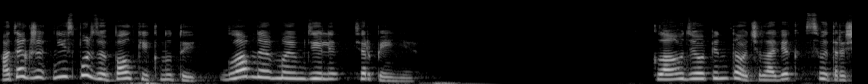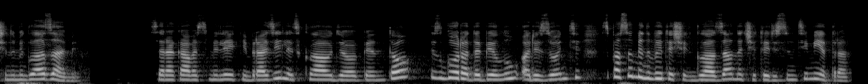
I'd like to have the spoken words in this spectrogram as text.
А также не использую палки и кнуты. Главное в моем деле – терпение. Клаудио Пинто – человек с вытаращенными глазами. 48-летний бразилец Клаудио Пинто из города Белу, Аризонте, способен вытащить глаза на 4 сантиметра,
